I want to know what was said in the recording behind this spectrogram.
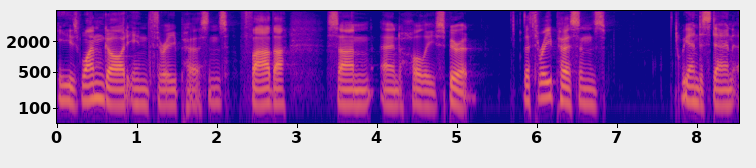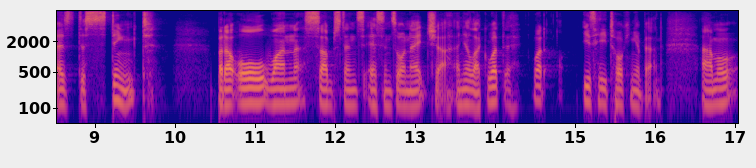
is one God in three persons Father, Son, and Holy Spirit. The three persons we understand as distinct but are all one substance, essence, or nature. And you're like, what the what is he talking about? Um,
